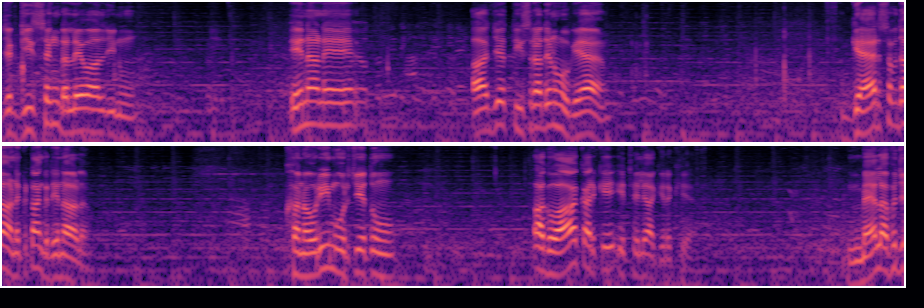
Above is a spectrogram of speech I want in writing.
ਜਗਜੀਤ ਸਿੰਘ ਡੱਲੇਵਾਲ ਜੀ ਨੂੰ। ਇਹਨਾਂ ਨੇ ਅੱਜ ਤੀਸਰਾ ਦਿਨ ਹੋ ਗਿਆ। ਗੈਰ ਸੰਵਿਧਾਨਕ ਢੰਗ ਦੇ ਨਾਲ ਖਨੌਰੀ ਮੋਰਚੇ ਤੋਂ ਅਗਵਾ ਕਰਕੇ ਇੱਥੇ ਲਿਆ ਕੇ ਰੱਖਿਆ। ਮੈਂ ਲਫ਼ਜ਼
